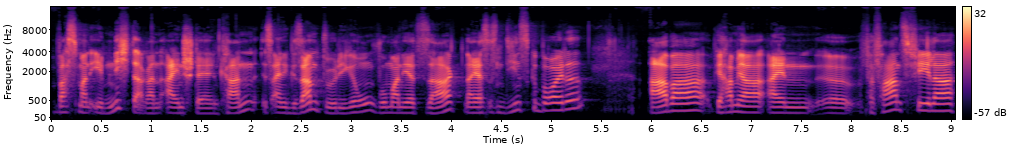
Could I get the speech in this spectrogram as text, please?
was man eben nicht daran einstellen kann, ist eine Gesamtwürdigung, wo man jetzt sagt, naja, es ist ein Dienstgebäude, aber wir haben ja einen äh, Verfahrensfehler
